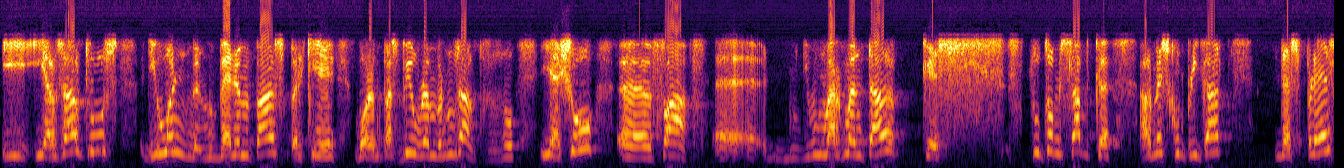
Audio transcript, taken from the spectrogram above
i, i els altres diuen venen pas perquè volen pas viure amb nosaltres. No? I això eh, fa eh, un marc mental que tothom sap que el més complicat després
